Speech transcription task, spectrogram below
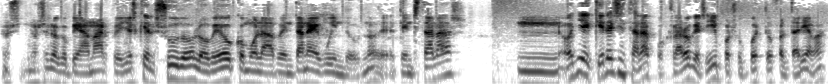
No, sé lo que opina Mark, pero yo es que el sudo lo veo como la ventana de Windows, ¿no? Te instalas, mm, oye, ¿quieres instalar? Pues claro que sí, por supuesto, faltaría más.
